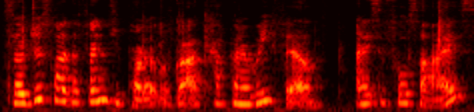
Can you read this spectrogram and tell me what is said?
So just like the Fenty product, we've got a cap and a refill. And it's a full size.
